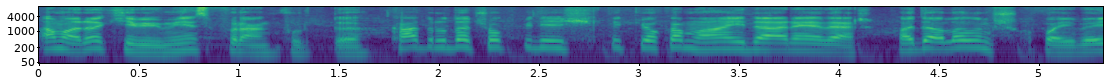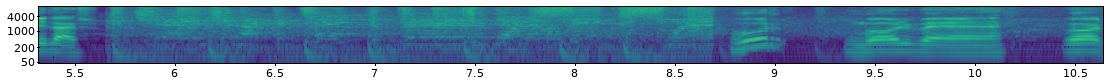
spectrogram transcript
Ama rakibimiz Frankfurt'tu. Kadroda çok bir değişiklik yok ama idare eder. Hadi alalım şu kupayı beyler. Vur. Gol be. Gol.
